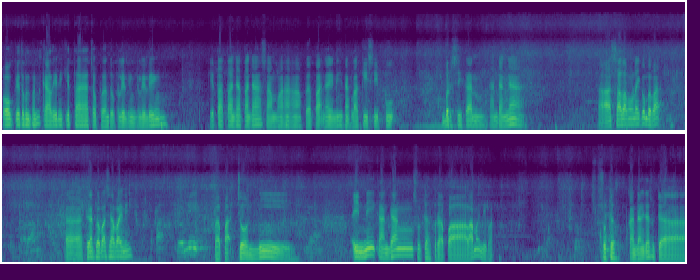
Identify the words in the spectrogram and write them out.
Oke teman-teman kali ini kita coba untuk keliling-keliling. Kita tanya-tanya sama bapaknya ini yang lagi sibuk bersihkan kandangnya Assalamualaikum bapak. Eh, dengan bapak siapa ini? Pak Doni. Bapak Joni. Ya. ini kandang sudah berapa lama ini pak? Sudah kandangnya sudah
